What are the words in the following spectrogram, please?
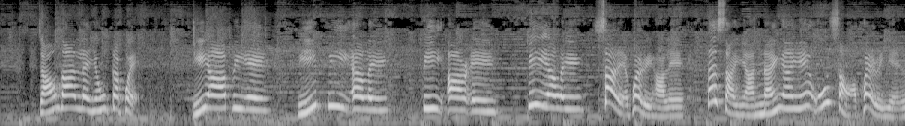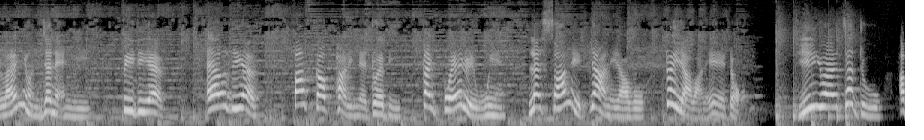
။ကျောင်းသားလက်ယုံတပ်ဖွဲ့ DRPA BPLA PRA PLA စတဲ့အဖွဲ့တွေဟာလည်းသက်ဆိုင်ရာနိုင်ငံရေးဥဆောင်အဖွဲ့တွေရဲ့လမ်းညွှန်ချက်နဲ့အညီ PDF LDF ပတ်ကပ်ဖာတွေနဲ့တွဲပြီးတိုက်ပွဲတွေဝင်လက်စွမ်းတွေပြနေတာကိုတွေ့ရပါတယ်တော့ရည်ရွယ်ချက်တူအ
